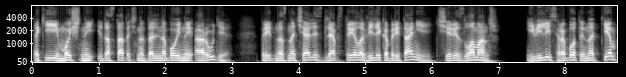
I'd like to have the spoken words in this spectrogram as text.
такие мощные и достаточно дальнобойные орудия предназначались для обстрела Великобритании через Ла-Манш и велись работы над тем,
